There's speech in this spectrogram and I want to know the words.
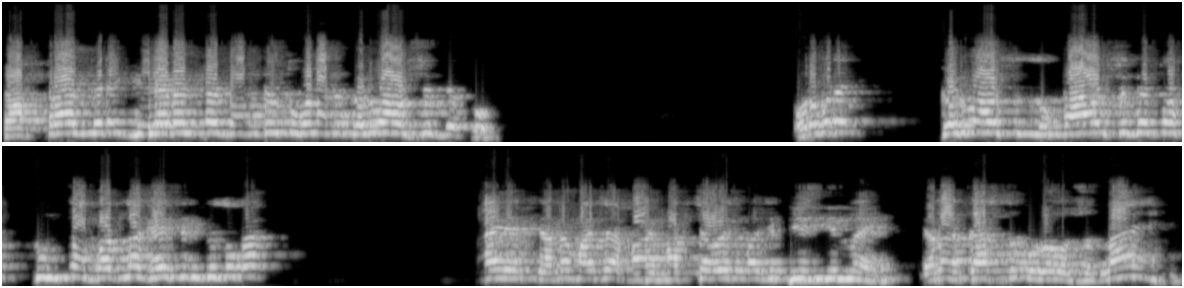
डॉक्टरांकडे गेल्यानंतर डॉक्टर तुम्हाला कडू औषध देतो. बरोबर आहे? कडू औषध देतो. काय औषध देतो? तुमचा बदला घ्यायचा देतो का? नाही त्यानं माझ्या मागच्या वेळेस माझी फीस दिली नाही. त्याला जास्त कडू औषध नाही.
